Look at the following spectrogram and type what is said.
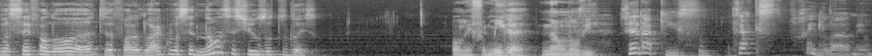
você falou antes, fora do ar, que você não assistiu os outros dois. Homem-Formiga? É. Não, não vi. Será que isso... Será que Sei lá, meu.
